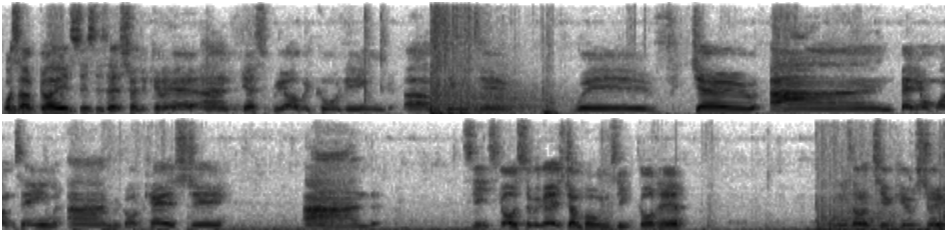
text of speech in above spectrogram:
What's up guys, this is X Tragic Killer here and yes we are recording um, 2v2 with Joe and Benny on one team and we've got KSG and Zeke God, so we're going to jump on Zeke God here. He's on a two kill streak.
